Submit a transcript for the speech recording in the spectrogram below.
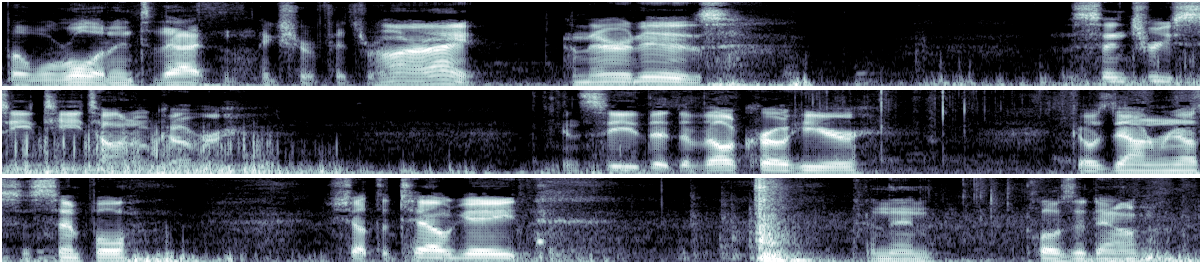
but we'll roll it into that and make sure it fits right. All right, and there it is. The Sentry CT tonneau cover. You can see that the Velcro here goes down real simple. Shut the tailgate and then close it down.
